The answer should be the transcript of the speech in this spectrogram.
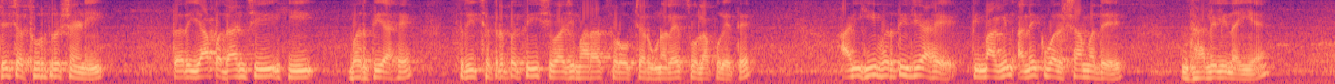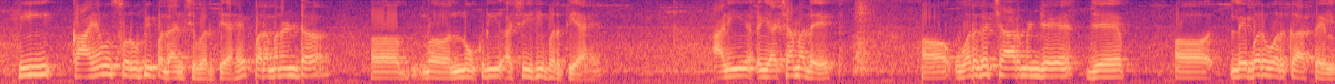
जे चतुर्थ श्रेणी तर या पदांची ही भरती आहे. श्री छत्रपती शिवाजी महाराज सर्वोपचार रुग्णालय सोलापूर येथे. आणि ही भरती जी आहे ती मागील अनेक वर्षामध्ये झालेली नाही आहे ही कायमस्वरूपी पदांची भरती आहे. परमनंट नोकरी अशी ही भरती आहे. आणि याच्यामध्ये वर्ग चार म्हणजे जे लेबर वर्क असेल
